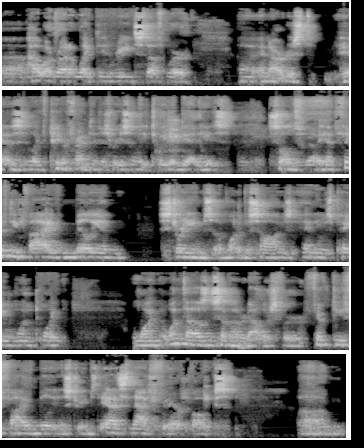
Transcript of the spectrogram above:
Uh, however, I don't like to read stuff where uh, an artist has, like Peter Frampton just recently tweeted that he's sold, uh, he had 55 million streams of one of the songs, and he was paid 1.1 $1,700 for 55 million streams. That's not fair, folks. Um,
